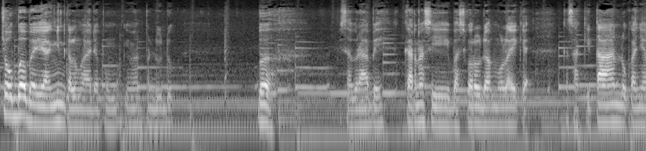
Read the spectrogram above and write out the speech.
Coba bayangin kalau nggak ada pemukiman penduduk. Beh bisa berabe. Karena si Baskoro udah mulai kayak kesakitan lukanya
